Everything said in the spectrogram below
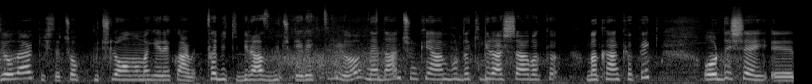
diyorlar ki işte çok güçlü olmama gerek var mı? Tabii ki biraz güç gerektiriyor. Neden? Çünkü yani buradaki bir aşağı bak- bakan köpek orada şey e,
